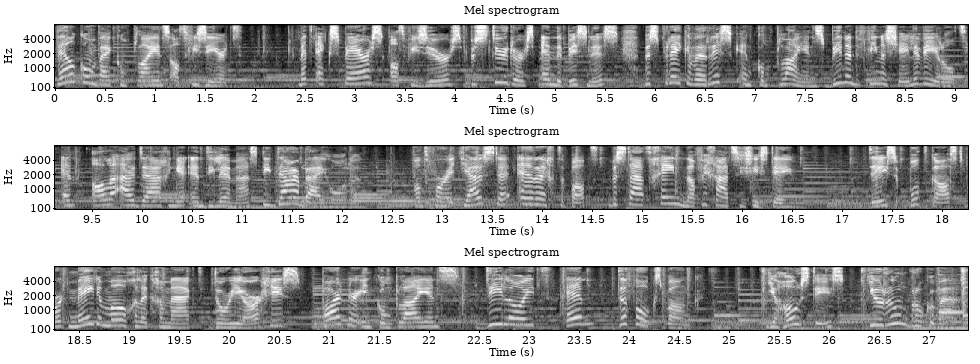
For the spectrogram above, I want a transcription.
Welkom bij Compliance Adviseert. Met experts, adviseurs, bestuurders en de business bespreken we risk en compliance binnen de financiële wereld en alle uitdagingen en dilemma's die daarbij horen. Want voor het juiste en rechte pad bestaat geen navigatiesysteem. Deze podcast wordt mede mogelijk gemaakt door Jargis, Partner in Compliance, Deloitte en de Volksbank. Je host is Jeroen Broekema.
